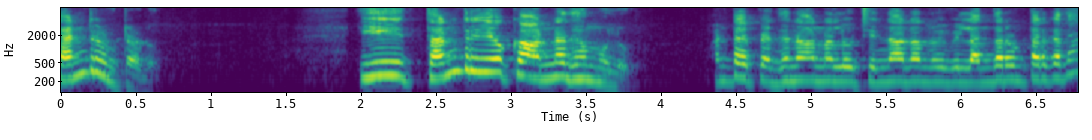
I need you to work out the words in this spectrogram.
తండ్రి ఉంటాడు. ఈ తండ్రి యొక్క అన్నదమ్ములు అంటే పెద్దనాన్నలు చిన్నాన్నలు వీళ్ళందరూ ఉంటారు కదా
